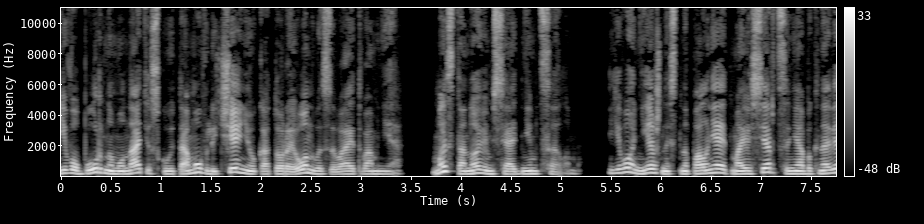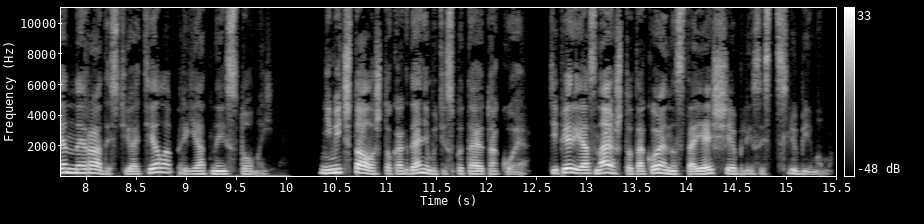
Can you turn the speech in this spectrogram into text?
его бурному натиску и тому влечению, которое он вызывает во мне. Мы становимся одним целым. Его нежность наполняет мое сердце необыкновенной радостью, а тело приятной истомой. Не мечтала, что когда-нибудь испытаю такое. Теперь я знаю, что такое настоящая близость с любимым.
